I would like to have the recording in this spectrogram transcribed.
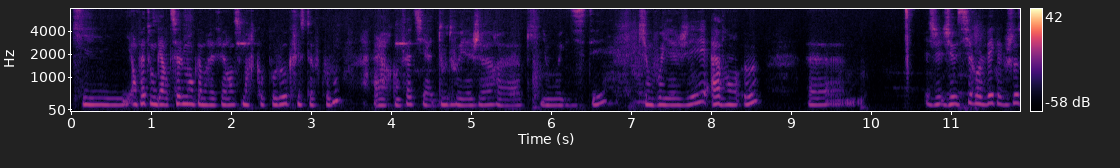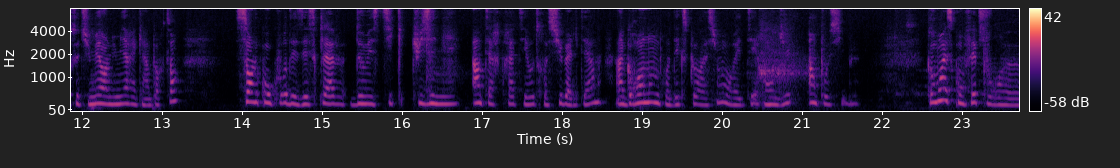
qui, en fait, on garde seulement comme référence Marco Polo, Christophe Colomb, alors qu'en fait, il y a d'autres voyageurs euh, qui ont existé, qui ont voyagé avant eux. J'ai aussi relevé quelque chose que tu mets en lumière et qui est important, sans le concours des esclaves, domestiques, cuisiniers, interprètes et autres subalternes, un grand nombre d'explorations auraient été rendues impossibles. Comment est-ce qu'on fait pour euh,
